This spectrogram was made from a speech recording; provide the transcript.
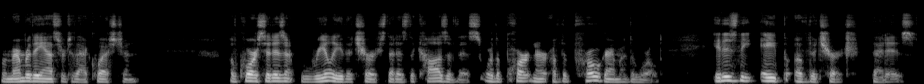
Remember the answer to that question. Of course, it isn't really the church that is the cause of this, or the partner of the program of the world. It is the ape of the church, that is.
